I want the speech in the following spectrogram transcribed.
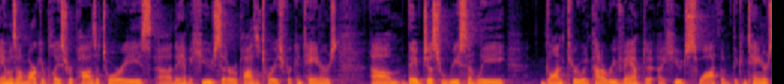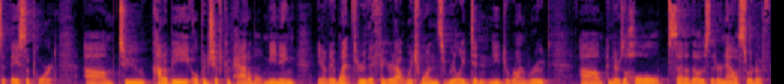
Amazon Marketplace repositories. Uh, they have a huge set of repositories for containers. Um, they've just recently gone through and kind of revamped a, a huge swath of the containers that they support um, to kind of be OpenShift compatible. Meaning, you know, they went through, they figured out which ones really didn't need to run root. Um, and there's a whole set of those that are now sort of,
